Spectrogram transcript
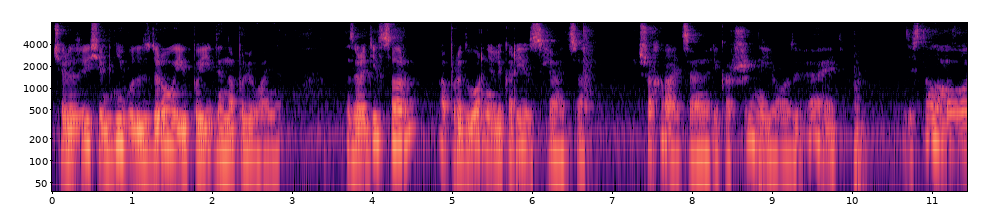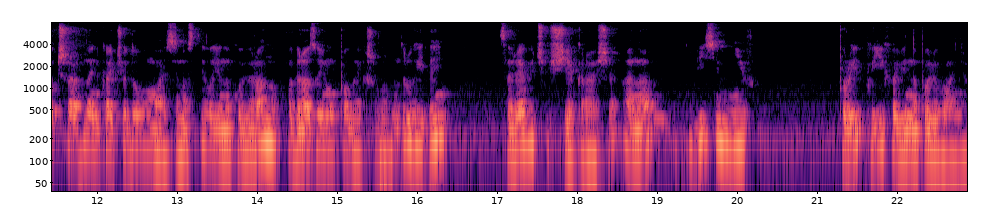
Через вісім днів буде здоровий і поїде на полювання. Зрадів цар, а придворні лікарі зляться. Шахрай це, а не лікар, жени його геть. Дістала молодша донька чудову мазь, змастила юнакові рану, одразу йому полегшило. На другий день царевичу ще краще, а на вісім днів поїхав він на полювання.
